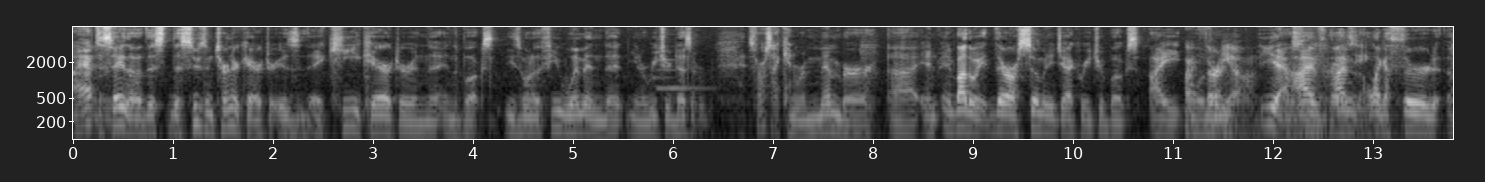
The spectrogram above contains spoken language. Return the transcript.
I have to say though, this the Susan Turner character is a key character in the in the books. He's one of the few women that you know Reacher doesn't, as far as I can remember. Uh, and and by the way, there are so many Jack Reacher books. I Like 30 not- of them, Yeah, I've crazy. I'm like a third uh,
